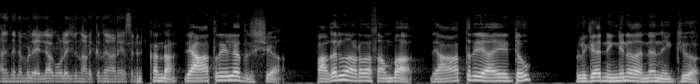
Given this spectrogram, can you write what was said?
അതിന് നമ്മൾ എല്ലാ കോളേജിലും നടക്കുന്നതാണ് കണ്ട രാത്രിയിലെ ദൃശ്യമാണ് പകൽ നടന്ന സംഭവം. രാത്രിയായിട്ടും പുള്ളിക്കാരൻ ഇങ്ങനെ തന്നെ നിൽക്കുക.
